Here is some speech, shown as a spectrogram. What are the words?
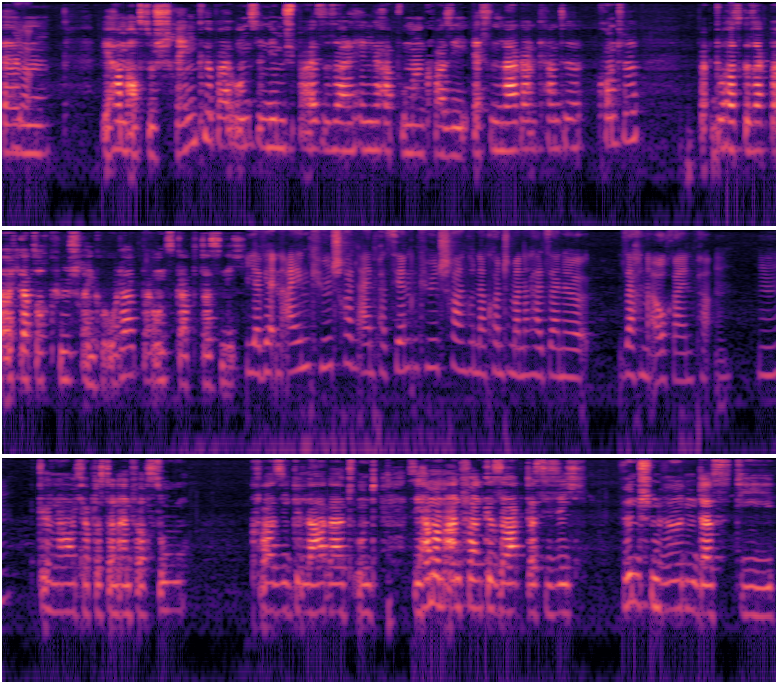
Ähm, ja. Wir haben auch so Schränke bei uns in dem Speisesaal hängen gehabt, wo man quasi Essen lagern kannte, konnte. Du hast gesagt, bei euch gab es auch Kühlschränke, oder? Bei uns gab es das nicht. Ja, wir hatten einen Kühlschrank, einen Patientenkühlschrank und da konnte man dann halt seine Sachen auch reinpacken. Mhm. Genau, ich habe das dann einfach so quasi gelagert und sie haben am Anfang gesagt, dass sie sich wünschen würden, dass die,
